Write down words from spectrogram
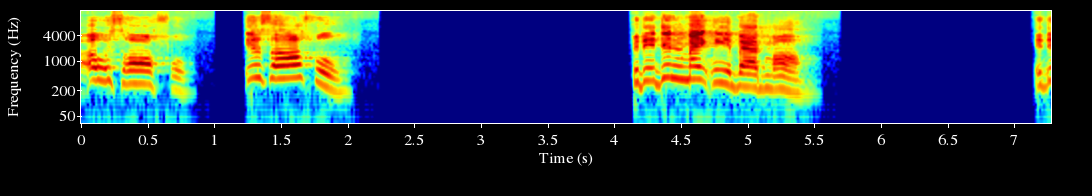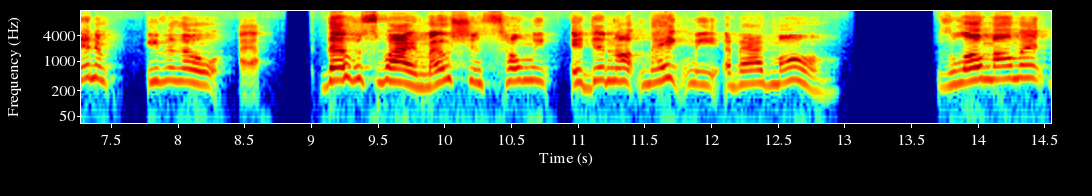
Oh, it's awful. It was awful. But it didn't make me a bad mom. It didn't, even though I, that was my emotions told me, it did not make me a bad mom. It was a low moment,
